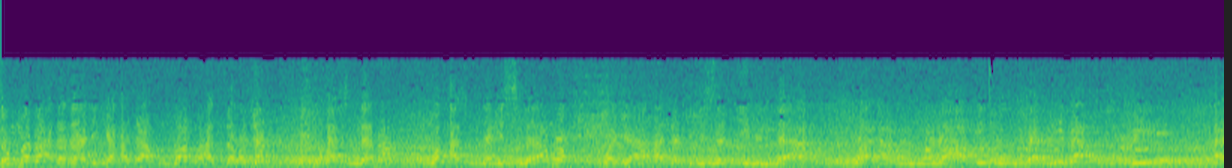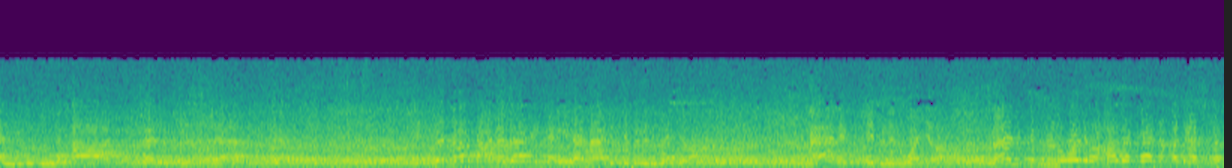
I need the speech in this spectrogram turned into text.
ثم بعد ذلك هداه الله عز وجل وأسلم وحسن إسلامه وجاهد في سبيل الله وله مواقف مشرفة في الفتوحات الإسلامية. اتجه بعد ذلك إلى مالك بن الويرة. مالك بن الويرة. مالك بن الويرة هذا كان قد أسلم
